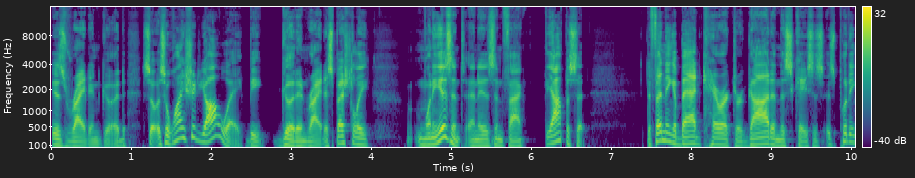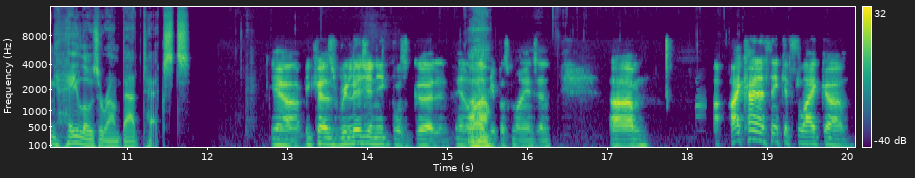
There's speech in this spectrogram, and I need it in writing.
is right and good, so, so why should Yahweh be good and right, especially when he isn't and is, in fact, the opposite? defending a bad character, God in this case, is, is putting halos around bad texts. Yeah, because religion equals good in, in a lot uh-huh. of people's minds. And um, I, I kind of think it's like um,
